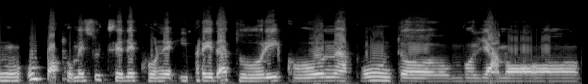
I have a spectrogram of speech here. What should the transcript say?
mm, un po' come succede con i predatori, con appunto, vogliamo,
